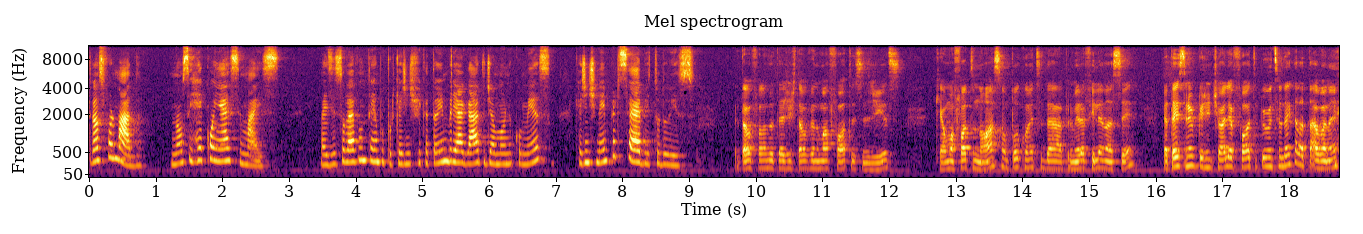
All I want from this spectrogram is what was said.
transformado, não se reconhece mais. Mas isso leva um tempo, porque a gente fica tão embriagado de amor no começo que a gente nem percebe tudo isso. Eu tava falando até, a gente tava vendo uma foto esses dias, que é uma foto nossa, um pouco antes da primeira filha nascer. É até estranho porque a gente olha a foto e pergunta onde é que ela tava, né?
